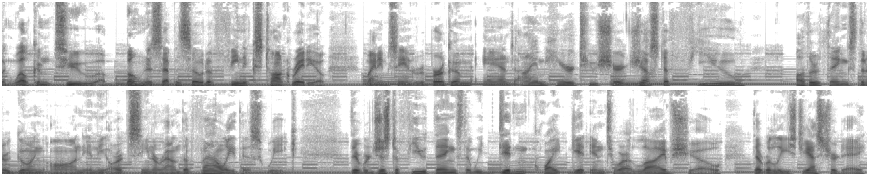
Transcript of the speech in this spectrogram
and welcome to a bonus episode of Phoenix Talk Radio. My name is Andrew Burkham, and I am here to share just a few other things that are going on in the art scene around the valley this week. There were just a few things that we didn't quite get into our live show that released yesterday,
